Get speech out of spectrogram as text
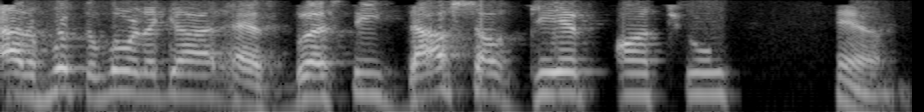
Out of what the Lord thy God has blessed thee, thou shalt give unto him.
